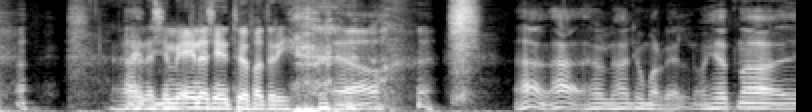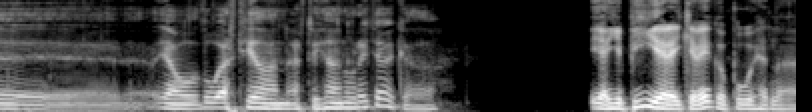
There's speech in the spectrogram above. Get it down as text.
Það er eina sem, eina sem ég er tvöfaldur í. Já, það, það hljómar vel og hérna, uh, já, þú ert hérna, ertu hérna úr Reykjavík eða? Já, ég býi Reykjavík og búi hérna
